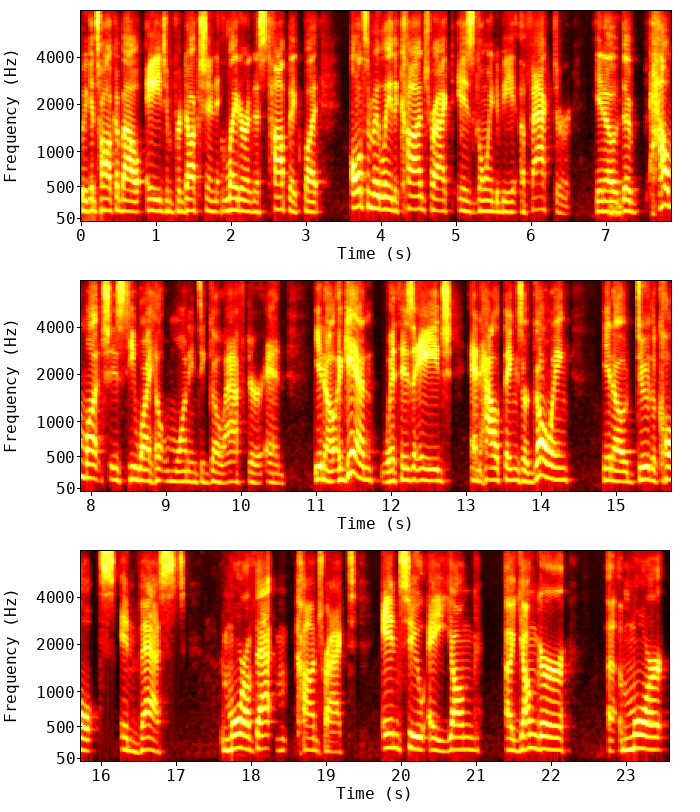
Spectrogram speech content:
We could talk about age and production later in this topic, but ultimately, the contract is going to be a factor. You know, the how much is T.Y. Hilton wanting to go after? And, you know, again, with his age and how things are going, you know, do the Colts invest more of that contract into a young, a younger, uh, more,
